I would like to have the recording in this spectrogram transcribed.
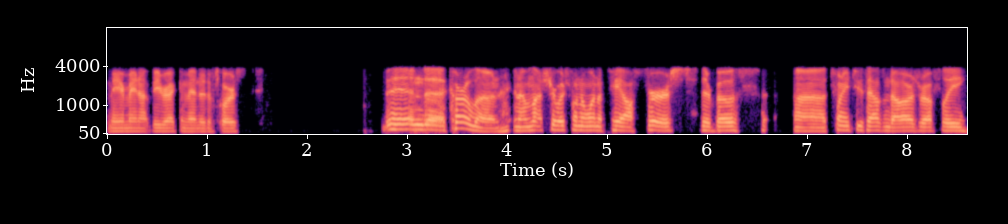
may or may not be recommended, of course, and a car loan. And I'm not sure which one I want to pay off first. They're both uh, twenty-two thousand dollars roughly,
